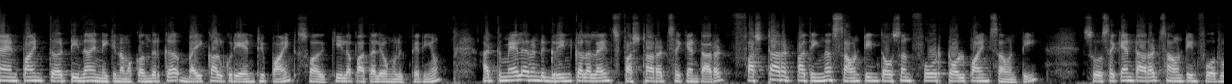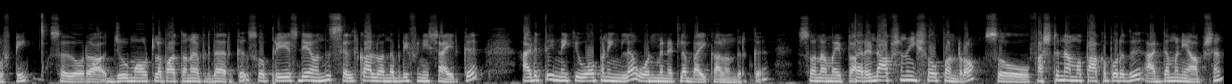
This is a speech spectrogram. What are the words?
nine point thirty தான் இன்றைக்கி நமக்கு வந்திருக்க பைக்கால்குரிய என்ட்ரி பாயிண்ட் ஸோ அது கீழே பார்த்தாலே உங்களுக்கு தெரியும். அடுத்து மேலே ரெண்டு green colour lines first target second target first target பார்த்தீங்கன்னா seventeen thousand four twelve point seventy so second target seventeen four fifty so இது ஒரு uh, ஜூம் அவுட்டில் பார்த்தோன்னா இப்படி தான் இருக்குது ஸோ ப்ரீவியஸ் டே வந்து செல் கால் வந்தபடி ஃபினிஷ் ஆயிருக்கு. அடுத்து இன்றைக்கி ஓப்பனிங்கில் ஒன் மினிட்ல பைக் கால் வந்திருக்கு. ஸோ நம்ம இப்போ ரெண்டு ஆப்ஷனையும் ஷோ பண்ணுறோம் ஸோ ஃபஸ்ட்டு நம்ம பார்க்க போகிறது அர்த்த மணி ஆப்ஷன்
